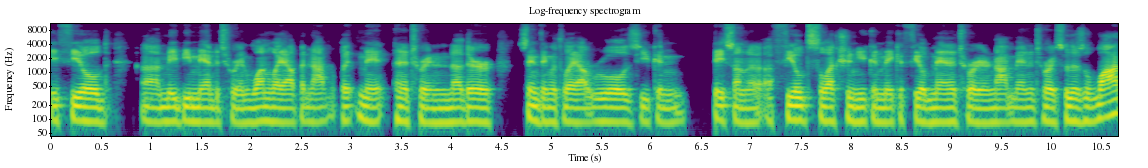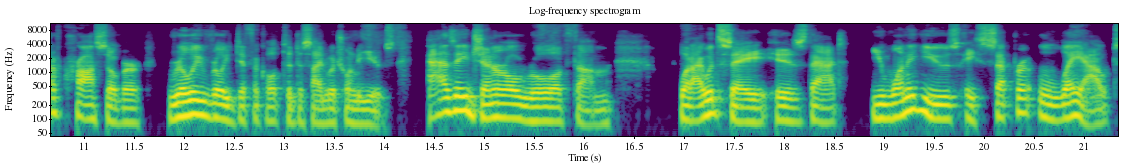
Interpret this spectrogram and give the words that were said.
a field uh, may be mandatory in one layout, but not mandatory in another. Same thing with layout rules. You can based on a, a, field selection, you can make a field mandatory or not mandatory. So there's a lot of crossover, really, really difficult to decide which one to use. As a general rule of thumb, what I would say is that you want to use a separate layout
